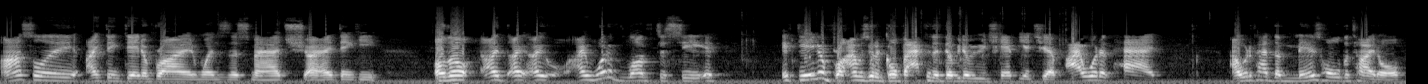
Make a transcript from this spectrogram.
honestly, I think Daniel Bryan wins this match. I, I think he. Although I, I, I, I would have loved to see if if Daniel Bryan was going to go back to the WWE Championship, I would have had I would have had the Miz hold the title,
